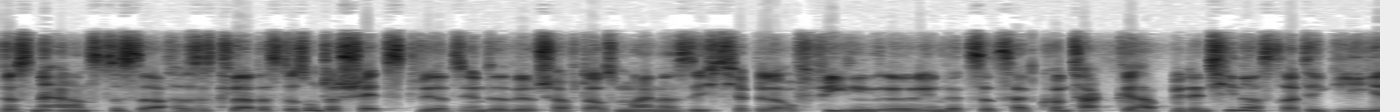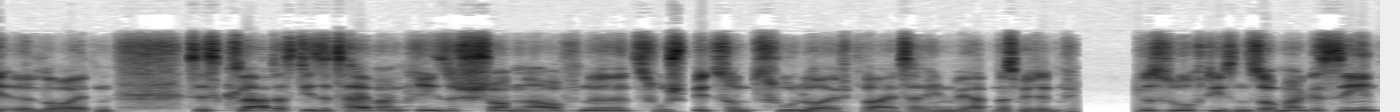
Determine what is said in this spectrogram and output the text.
Das ist eine ernste Sache. Es ist klar, dass das unterschätzt wird in der Wirtschaft aus meiner Sicht. Ich habe ja auch viel äh, in letzter Zeit Kontakt gehabt mit den China-Strategie-Leuten. Es ist klar, dass diese Taiwan-Krise schon auf eine Zuspitzung zuläuft weiterhin. Wir hatten das mit dem Besuch diesen Sommer gesehen.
